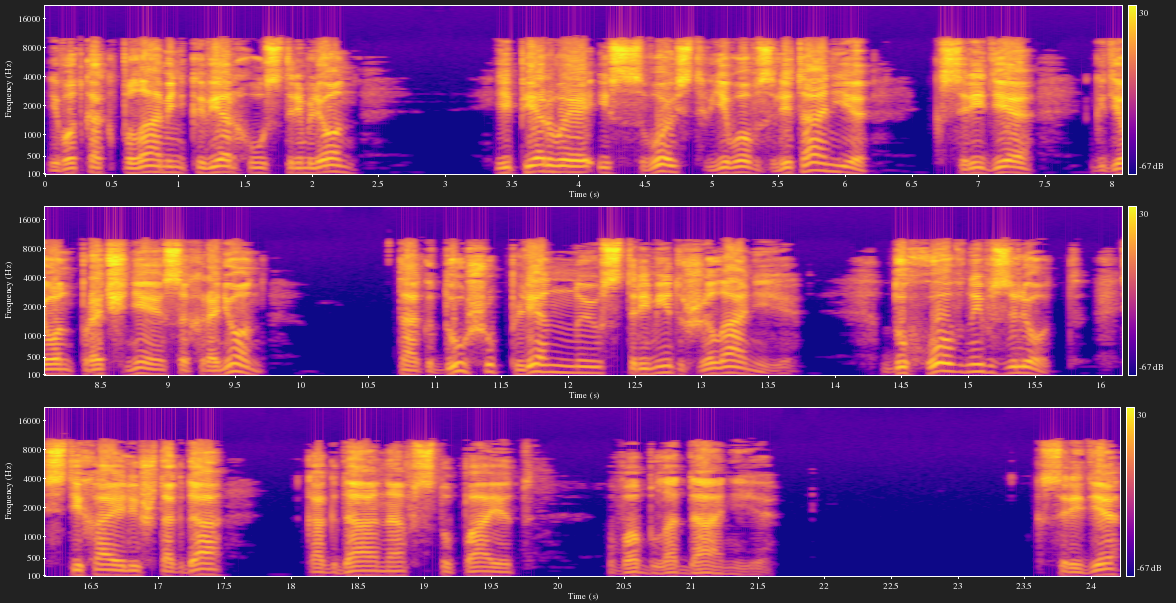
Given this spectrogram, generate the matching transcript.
И вот как пламень кверху устремлен, и первое из свойств его взлетания к среде, где он прочнее сохранен, так душу пленную стремит желание, духовный взлет, стихая лишь тогда, когда она вступает в обладание. К среде,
